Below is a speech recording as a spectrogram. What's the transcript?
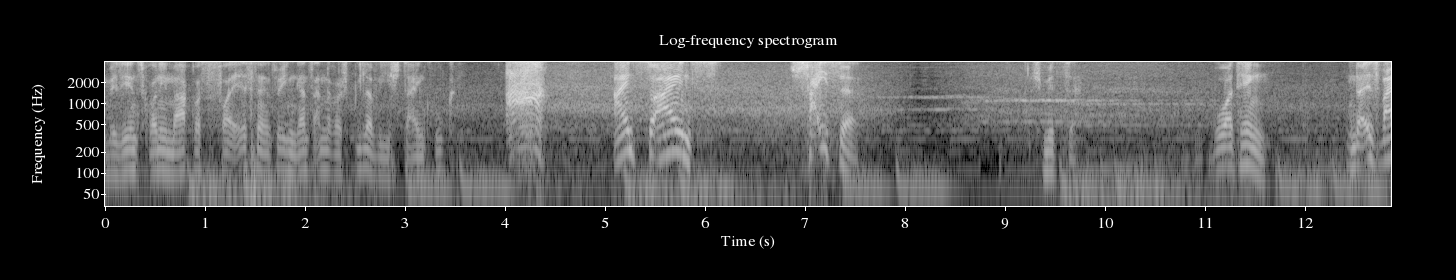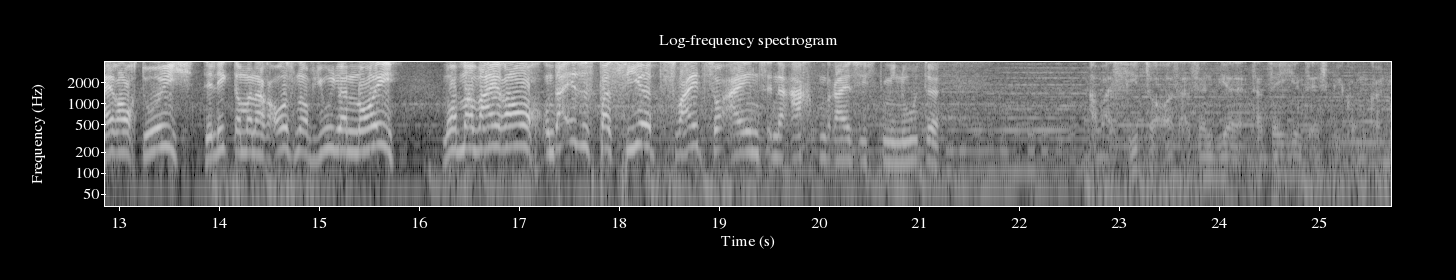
Wir sehen es, Ronny Marcos ist natürlich ein ganz anderer Spieler wie Steinkrug. Ah! 1 zu 1. Scheiße. Schmitze. Boateng. Und da ist Weihrauch durch. Der legt nochmal nach außen auf Julian Neu. Nochmal Weihrauch. Und da ist es passiert. 2 zu 1 in der 38. Minute. Aber es sieht so aus, als wenn wir tatsächlich ins Endspiel kommen können.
